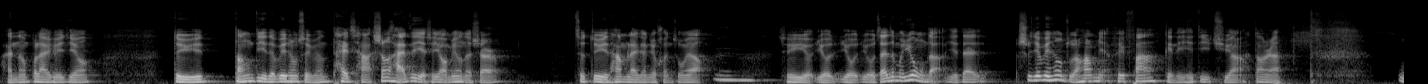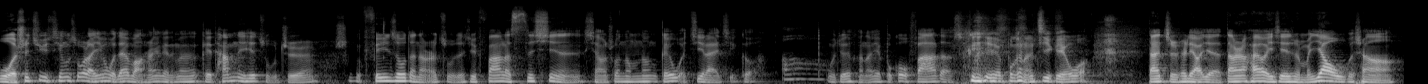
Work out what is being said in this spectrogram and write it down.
还能不来月经。对于当地的卫生水平太差，生孩子也是要命的事儿，这对于他们来讲就很重要。嗯，所以有有有有在这么用的，也在世界卫生组织上免费发给那些地区啊。当然，我是据听说了，因为我在网上也给他们给他们那些组织，是个非洲的哪儿组织去发了私信，想说能不能给我寄来几个。哦，我觉得可能也不够发的，所以也不可能寄给我，但只是了解。当然还有一些什么药物上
